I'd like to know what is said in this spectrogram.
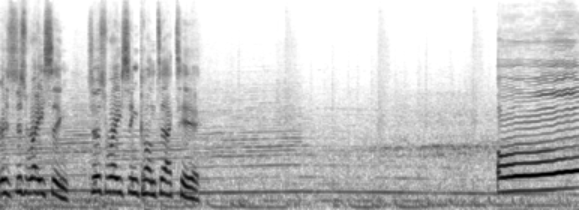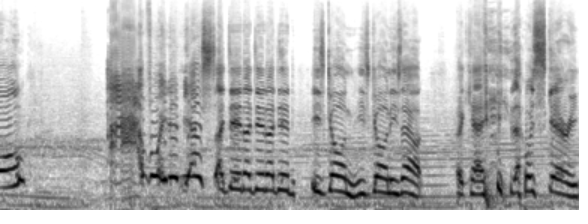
it's just racing. Just racing contact here. Him. Yes, I did. I did. I did. He's gone. He's gone. He's out. Okay, that was scary.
